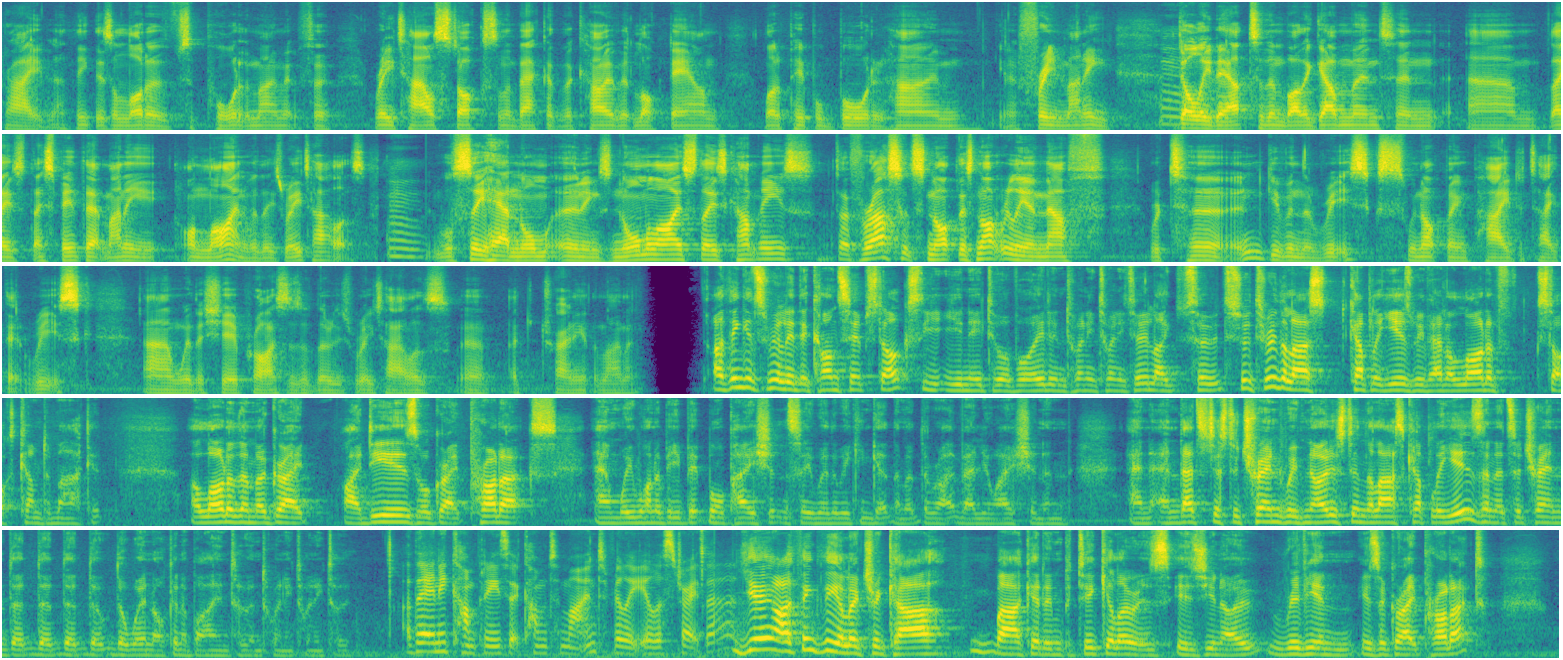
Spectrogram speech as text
trade. I think there's a lot of support at the moment for retail stocks on the back of the COVID lockdown. A lot of people bored at home, you know, free money mm. dollied out to them by the government, and um, they, they spent that money online with these retailers. Mm. We'll see how norm- earnings normalise for these companies. So for us, it's not there's not really enough return given the risks. We're not being paid to take that risk. Um, where the share prices of those retailers uh, are trading at the moment. I think it's really the concept stocks you, you need to avoid in 2022. Like so, so, through the last couple of years, we've had a lot of stocks come to market. A lot of them are great ideas or great products, and we want to be a bit more patient and see whether we can get them at the right valuation. And and, and that's just a trend we've noticed in the last couple of years, and it's a trend that, that, that, that we're not going to buy into in 2022. Are there any companies that come to mind to really illustrate that? Yeah, I think the electric car market in particular is, is you know, Rivian is a great product.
